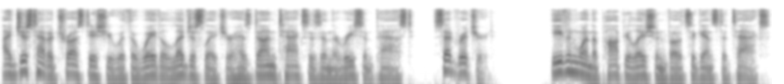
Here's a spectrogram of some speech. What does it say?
I just have a trust issue with the way the legislature has done taxes in the recent past, said Richard. Even when the population votes against a tax,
